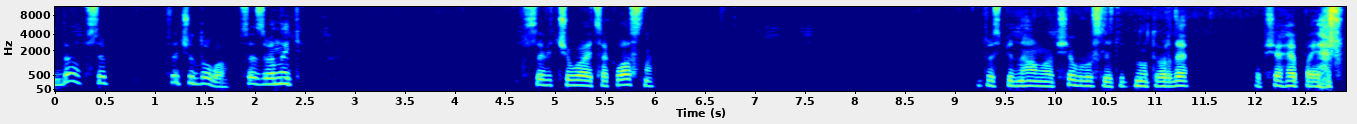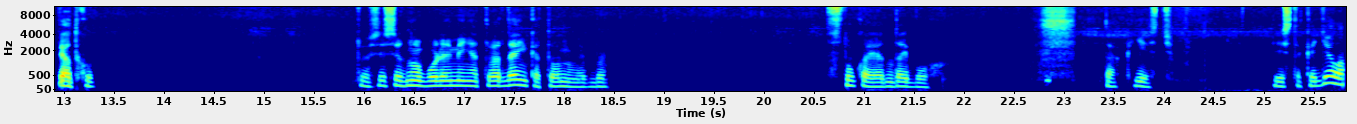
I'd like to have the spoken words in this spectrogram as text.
Да, все, все чудово, все звенить. Все відчувається класно. Тобто під ногами взагалі в руслі тут дно тверде, взагалі гепає аж в п'ятку. Тобто, якщо дно більш-менш тверденьке, то ну якби стукає, дай Бог. Так, есть. Есть таке діло.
